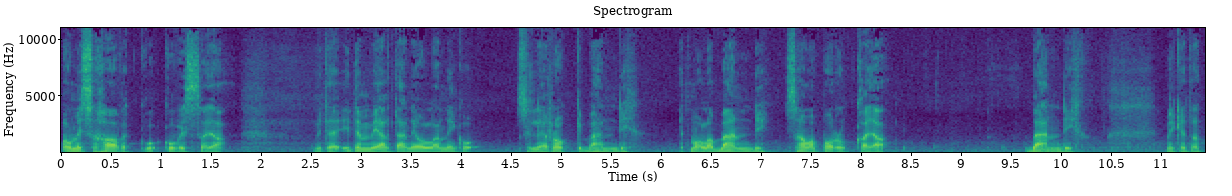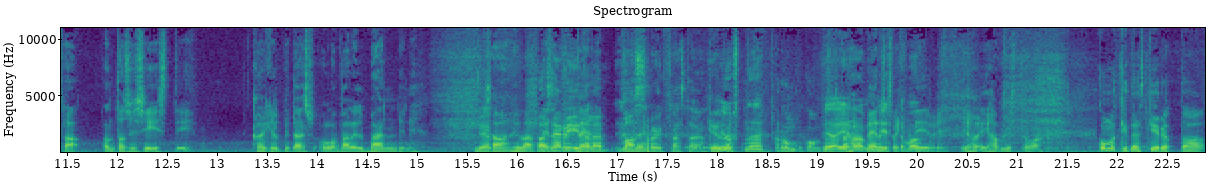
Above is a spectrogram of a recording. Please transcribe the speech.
omissa haavekuvissa ja miten itse mieltään, niin ollaan niinku silleen rockibändi. Että me ollaan bändi, sama porukka ja bändi, mikä tota, on tosi siistiä. Kaikilla pitäisi olla välillä bändi, niin Jep. se on hyvä. Tai se riitelee ja Kyllä. Just näin. rumpukompista. Ja ihan mistä vaan. perspektiivi. Ihan, ihan mistä vaan. Kummatkin teistä kirjoittaa,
